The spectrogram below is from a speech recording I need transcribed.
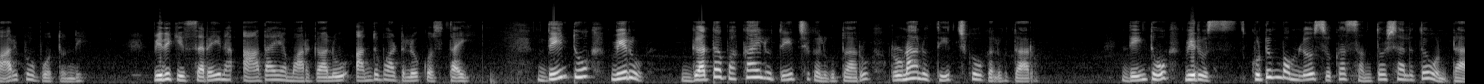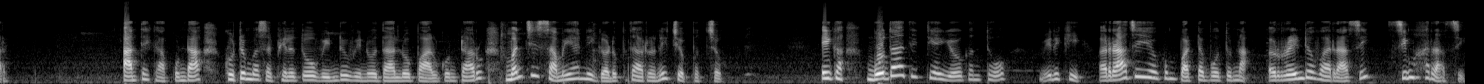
మారిపోబోతుంది. వీరికి సరైన ఆదాయ మార్గాలు అందుబాటులోకి వస్తాయి. దీంతో వీరు గత బకాయిలు తీర్చగలుగుతారు రుణాలు తీర్చుకోగలుగుతారు. దీంతో వీరు కుటుంబంలో సుఖ సంతోషాలతో ఉంటారు. అంతేకాకుండా కుటుంబ సభ్యులతో విండు వినోదాల్లో పాల్గొంటారు మంచి సమయాన్ని గడుపుతారు అని చెప్పొచ్చు. ఇక బుధాదిత్య యోగంతో వీరికి రాజయోగం పట్టబోతున్న రెండవ రాశి సింహరాశి.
